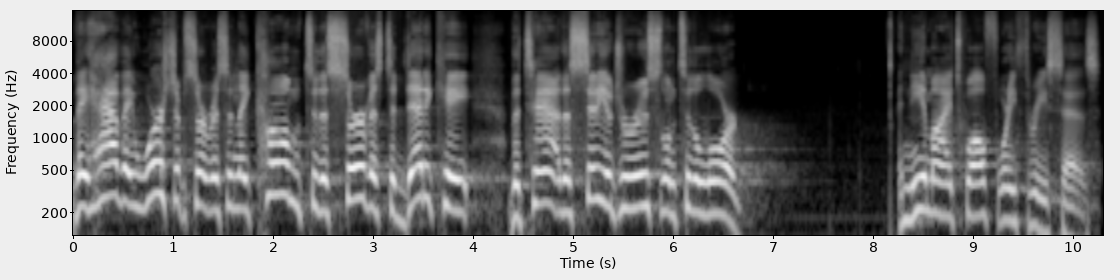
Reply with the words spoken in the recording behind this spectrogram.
They have a worship service and they come to the service to dedicate the, ta- the city of Jerusalem to the Lord. And Nehemiah 12 43 says,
